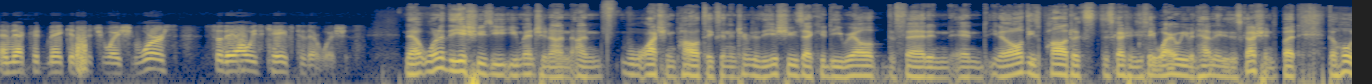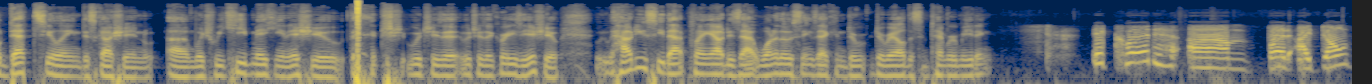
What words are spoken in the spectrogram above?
and that could make a situation worse. So they always cave to their wishes. Now, one of the issues you, you mentioned on, on watching politics and in terms of the issues that could derail the Fed and, and you know all these politics discussions, you say why are we even having these discussions? But the whole debt ceiling discussion, um, which we keep making an issue, which is a which is a crazy issue. How do you see that playing out? Is that one of those things that can de- derail the September meeting? It could, um, but I don't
